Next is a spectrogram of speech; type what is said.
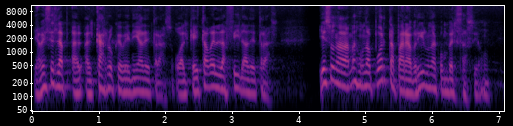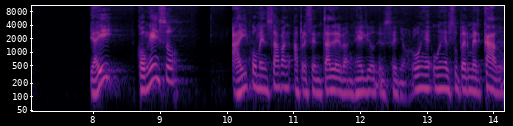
Y a veces al, carro que venía detrás o al que estaba en la fila detrás. Y eso nada más es una puerta para abrir una conversación. Y ahí, con eso, ahí comenzaban a presentar el Evangelio del Señor. O en, el supermercado,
